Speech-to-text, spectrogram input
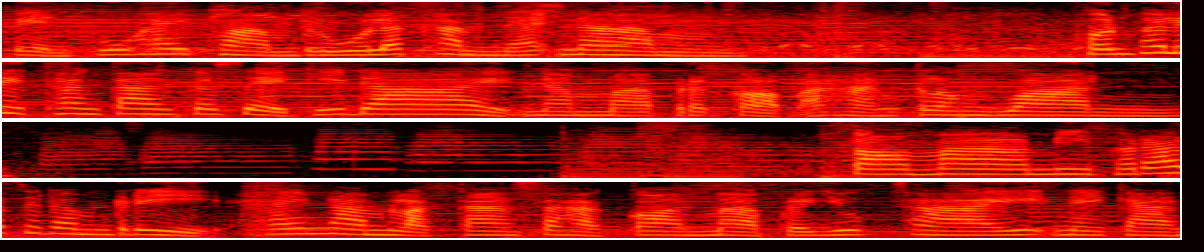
เป็นผู้ให้ความรู้และคำแนะนำ ลผลิตทางการเกษตรที่ได้นำมาประกอบอาหารกลางวัน ต่อมามีพระราชดำริให้นำหลักการสหกรณ์มาประยุกต์ใช้ในการ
